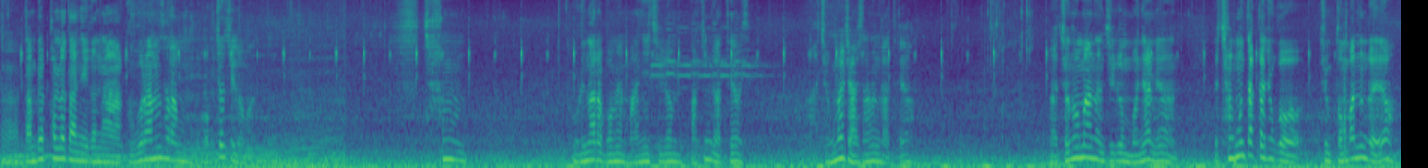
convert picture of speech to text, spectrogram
어, 담배 팔러 다니거나 구걸하는 사람 없죠 지금은. 참 우리나라 보면 많이 지금 바뀐 것 같아요. 아, 정말 잘 사는 것 같아요. 아, 저놈아는 지금 뭐냐면 창문 닦아주고 지금 돈 받는 거예요.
